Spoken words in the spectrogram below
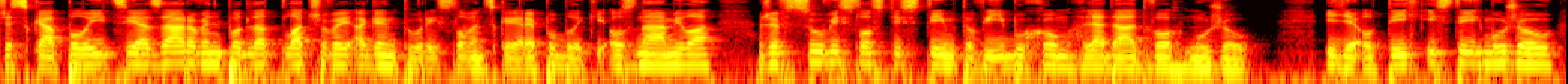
Česká polícia zároveň podľa tlačovej agentúry Slovenskej republiky oznámila, že v súvislosti s týmto výbuchom hľadá dvoch mužov. Ide o tých istých mužov,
